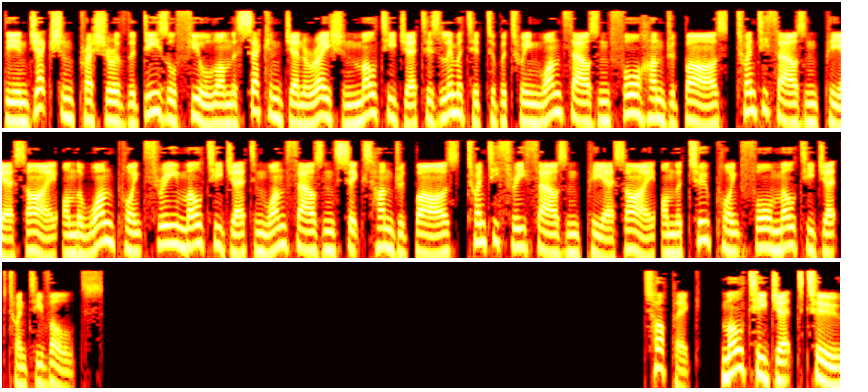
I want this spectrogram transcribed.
The injection pressure of the diesel fuel on the second generation multijet is limited to between 1,400 bars 20,000 psi on the 1.3 multijet and 1,600 bars 23,000 psi on the 2.4 multijet 20 volts. Topic: Multijet 2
